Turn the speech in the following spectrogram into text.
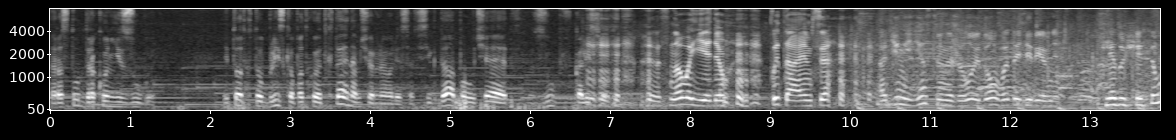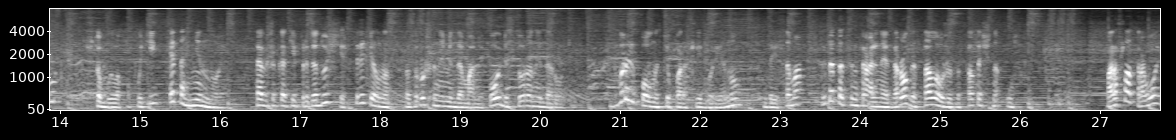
растут драконьи зубы. И тот, кто близко подходит к тайнам Черного леса, всегда получает зуб в колесо. Снова едем, пытаемся. Один единственный жилой дом в этой деревне. Следующее село, что было по пути, это Гненное. Так же, как и предыдущее, встретило нас с разрушенными домами по обе стороны дороги. Дворы полностью поросли бурьяном, да и сама, когда-то центральная дорога стала уже достаточно узкой. Поросла травой,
